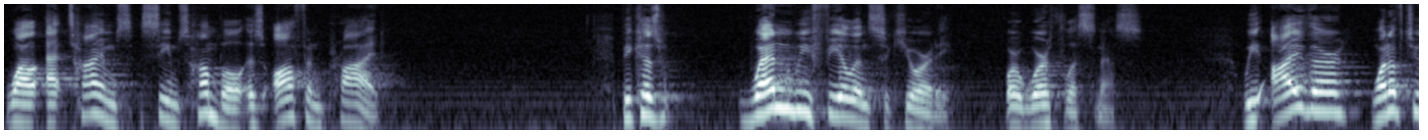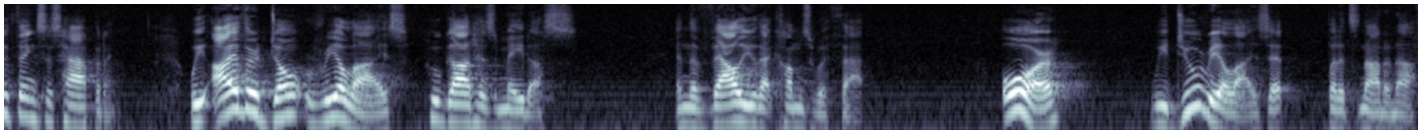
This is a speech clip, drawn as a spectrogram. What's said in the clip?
while at times seems humble, is often pride. Because when we feel insecurity or worthlessness, we either, one of two things is happening. We either don't realize who God has made us and the value that comes with that, or we do realize it, but it's not enough.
